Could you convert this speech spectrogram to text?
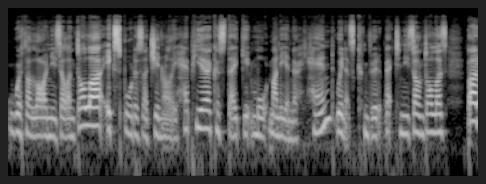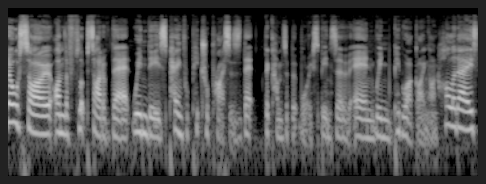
with a lower New Zealand dollar, exporters are generally happier because they get more money in their hand when it's converted back to New Zealand dollars. But also, on the flip side of that, when there's paying for petrol prices, that becomes a bit more expensive. And when people are going on holidays,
